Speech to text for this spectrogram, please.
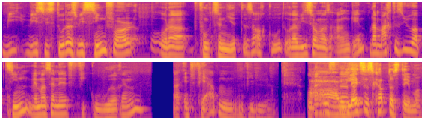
wie, wie, siehst du das? Wie sinnvoll oder funktioniert das auch gut? Oder wie soll man es angehen? Oder macht es überhaupt Sinn, wenn man seine Figuren äh, entfärben will? Oder ah, habe ich letztes gehabt, das Thema.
